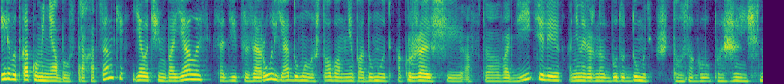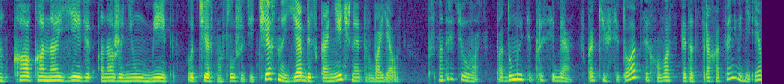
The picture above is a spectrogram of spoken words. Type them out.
Или вот как у меня был страх оценки, я очень боялась садиться за руль, я думала, что обо мне подумают окружающие автоводители. Они, наверное, будут думать, что за глупая женщина, как она едет, она же не умеет. Вот честно, слушайте, честно, я бесконечно этого боялась. Посмотрите у вас, подумайте про себя, в каких ситуациях у вас этот страх оценивания и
